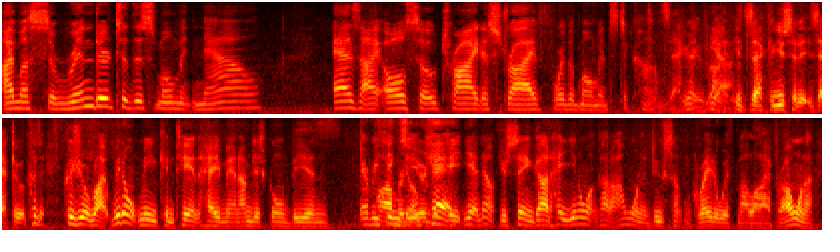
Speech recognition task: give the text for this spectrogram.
I must surrender to this moment now as I also try to strive for the moments to come. Exactly right. yeah. Exactly. You said it exactly because because you're right. We don't mean content. Hey man, I'm just going to be in Everything's poverty or okay. defeat. Yeah, no. You're saying God, hey, you know what, God, I want to do something greater with my life, or I want to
